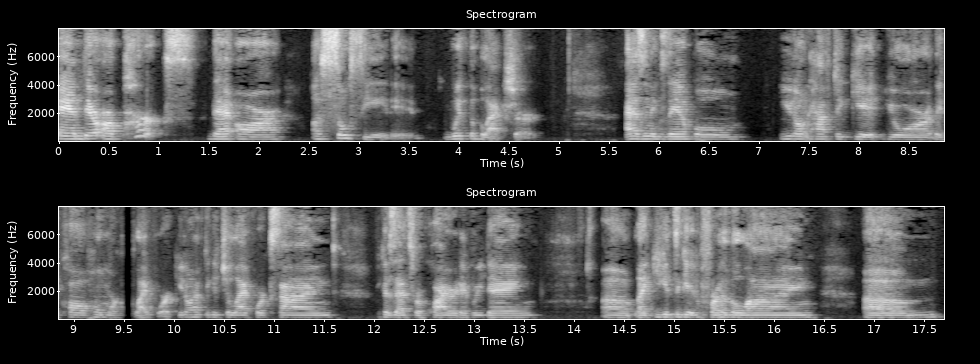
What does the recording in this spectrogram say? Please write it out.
And there are perks that are associated with the black shirt. As an example, you don't have to get your they call homework life work. You don't have to get your life work signed because that's required every day. Um, like you get to get in front of the line. Um,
